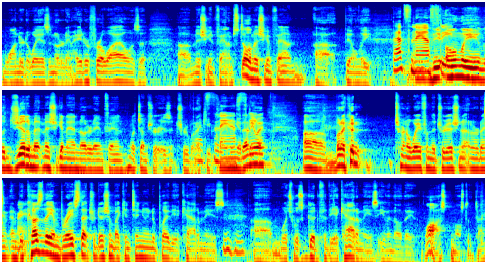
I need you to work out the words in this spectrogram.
wandered away as a Notre Dame hater for a while. Was a uh, Michigan fan. I'm still a Michigan fan. Uh, the only that's nasty. The only legitimate Michigan and Notre Dame fan, which I'm sure isn't true, but I keep claiming it anyway. Um, but I couldn't turn away from the tradition at Notre Dame, and Right. because they embraced that tradition by continuing to play the academies, Mm-hmm. um, which was good for the academies, even though they lost most of the time.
